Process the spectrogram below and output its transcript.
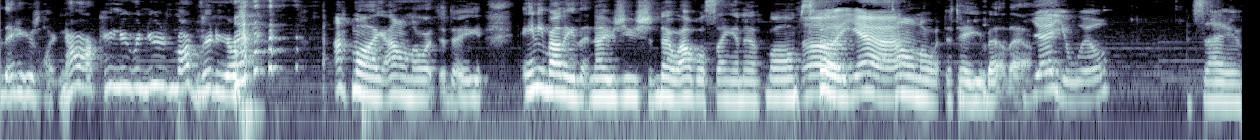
then he was like, No, I can't even use my video. I'm like, I don't know what to do. Anybody that knows you should know I will say an F bomb. So yeah. I don't know what to tell you about that. Yeah, you will. So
